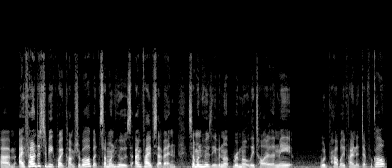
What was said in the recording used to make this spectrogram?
Um, I found it to be quite comfortable, but someone who's I'm five seven, someone who's even remotely taller than me, would probably find it difficult.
